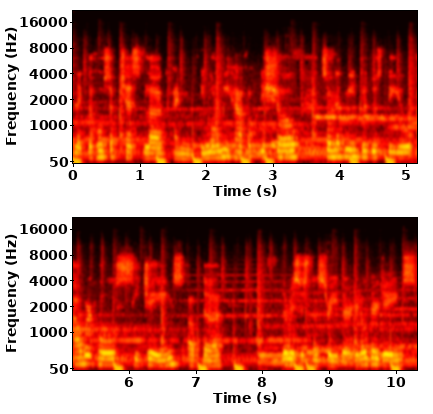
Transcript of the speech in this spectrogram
like the host of Chess Vlog, I'm the normie half of this show. So let me introduce to you our host, si James of the the Resistance Trader. Hello there, James.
